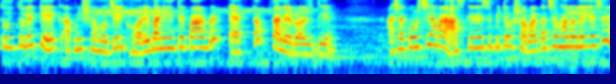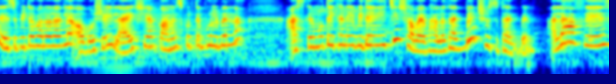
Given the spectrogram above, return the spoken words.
তুলতুলে কেক আপনি সহজেই ঘরে বানিয়ে নিতে পারবেন এক কাপ তালের রস দিয়ে। আশা করছি আমার আজকের রেসিপিটা সবার কাছে ভালো লেগেছে। রেসিপিটা ভালো লাগলে অবশ্যই লাইক শেয়ার কমেন্টস করতে ভুলবেন না। আজকের মতো এখানেই বিদায় নিচ্ছি। সবাই ভালো থাকবেন, সুস্থ থাকবেন। আল্লাহ হাফিজ।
